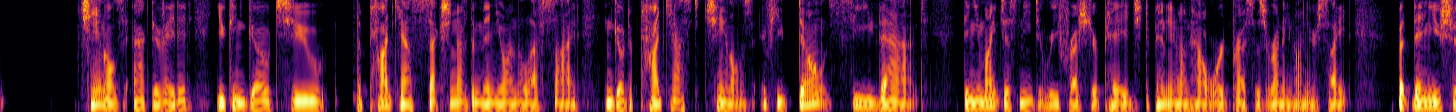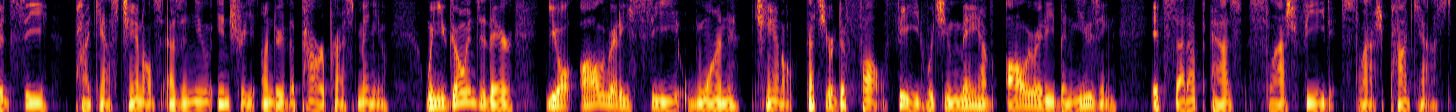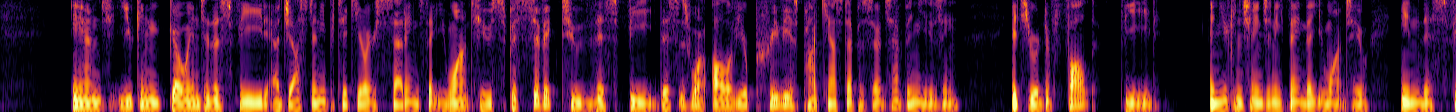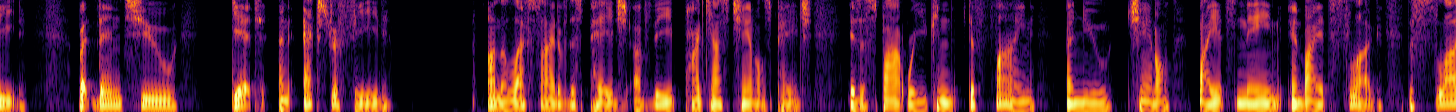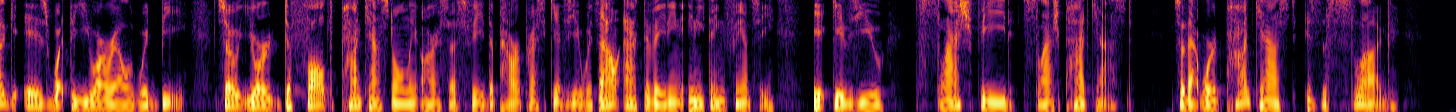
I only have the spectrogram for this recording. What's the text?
channels activated, you can go to the podcast section of the menu on the left side and go to podcast channels. If you don't see that, then you might just need to refresh your page depending on how WordPress is running on your site. But then you should see podcast channels as a new entry under the PowerPress menu. When you go into there, you'll already see one channel. That's your default feed, which you may have already been using. It's set up as slash feed slash podcast. And you can go into this feed, adjust any particular settings that you want to specific to this feed. This is what all of your previous podcast episodes have been using. It's your default feed, and you can change anything that you want to in this feed. But then to get an extra feed, on the left side of this page, of the podcast channels page, is a spot where you can define a new channel by its name and by its slug. The slug is what the URL would be. So your default podcast only RSS feed that PowerPress gives you without activating anything fancy, it gives you slash feed slash podcast. So that word podcast is the slug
